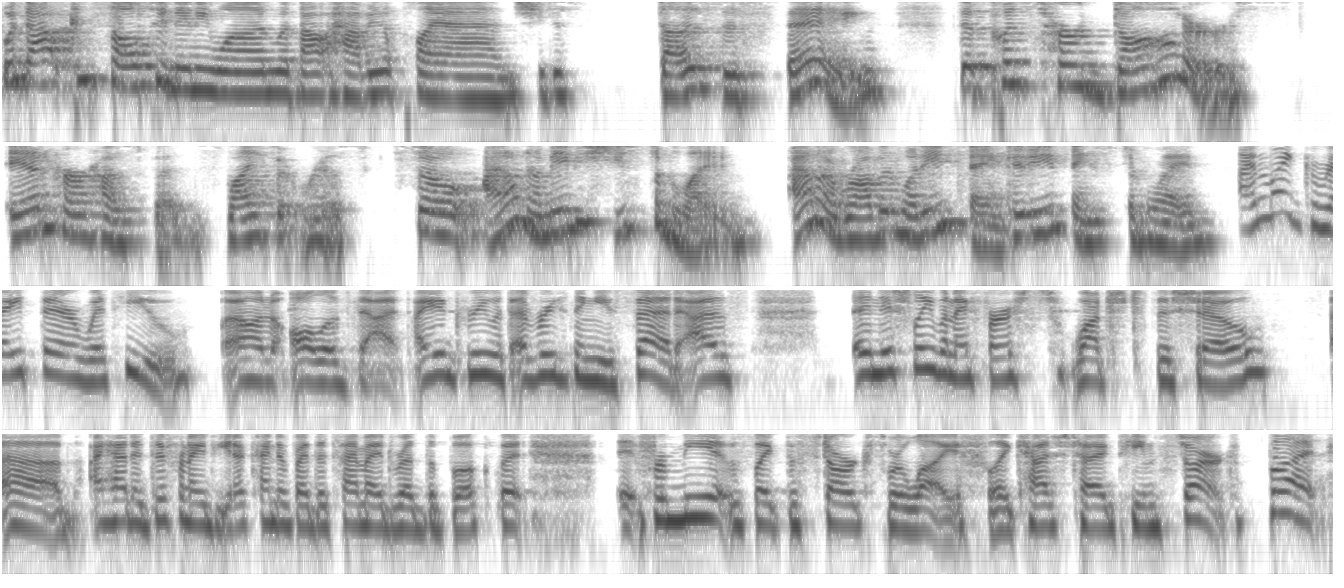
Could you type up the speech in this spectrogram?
Without consulting anyone, without having a plan, she just does this thing that puts her daughters and her husband's life at risk. So I don't know, maybe she's to blame. I don't know, Robin, what do you think? Who do you think's to blame? I'm like right there with you on all of that. I agree with everything you said. As initially when I first watched the show, um, I had a different idea kind of by the time I'd read the book, but it, for me, it was like the Starks were life, like hashtag Team Stark. But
